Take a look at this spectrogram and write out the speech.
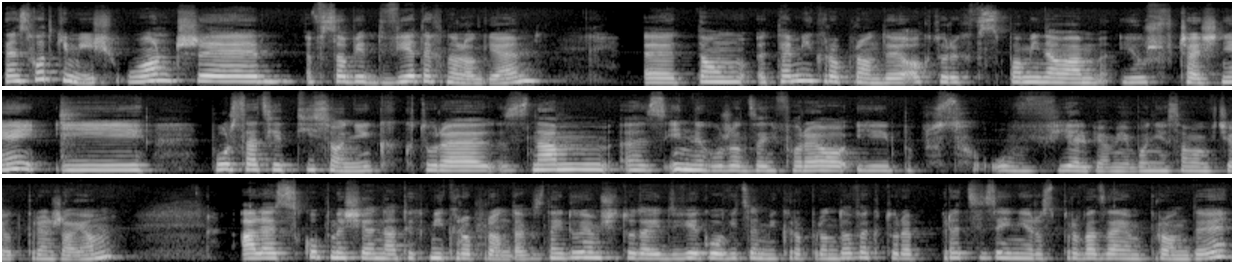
Ten słodki miś łączy w sobie dwie technologie. E, Tą, te mikroprądy, o których wspominałam już wcześniej, i pulsacje T-Sonic, które znam e, z innych urządzeń Foreo i po prostu uwielbiam je, bo niesamowicie odprężają. Ale skupmy się na tych mikroprądach. Znajdują się tutaj dwie głowice mikroprądowe, które precyzyjnie rozprowadzają prądy.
